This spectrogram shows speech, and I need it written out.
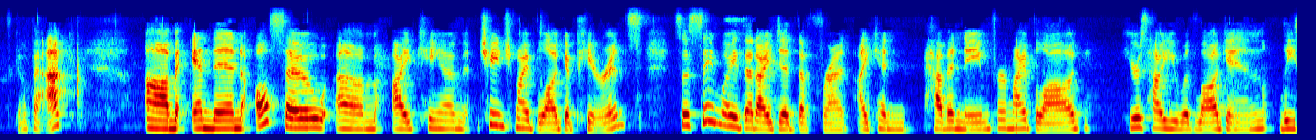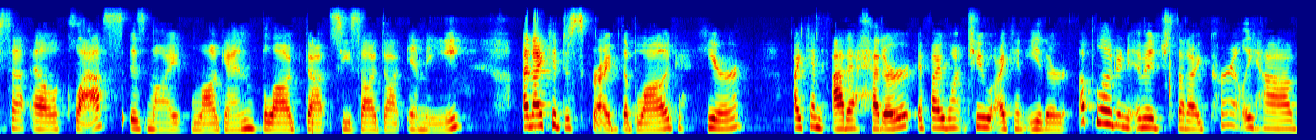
Let's go back. Um, and then also um, I can change my blog appearance. So same way that I did the front, I can have a name for my blog. Here's how you would log in. Lisa L class is my login, blog.seesaw.me. And I could describe the blog here. I can add a header if I want to. I can either upload an image that I currently have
